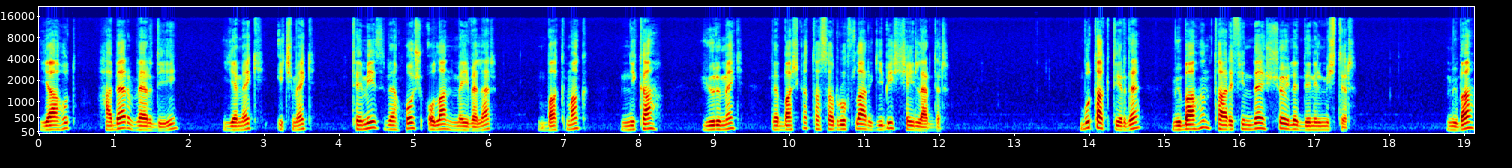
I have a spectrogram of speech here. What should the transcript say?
yahut haber verdiği yemek, içmek, temiz ve hoş olan meyveler, bakmak, nikah, yürümek ve başka tasarruflar gibi şeylerdir. Bu takdirde mübahın tarifinde şöyle denilmiştir. Mübah,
